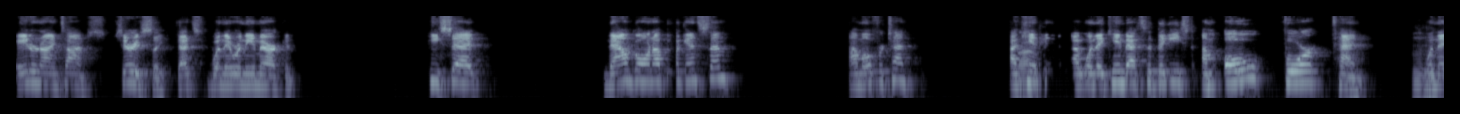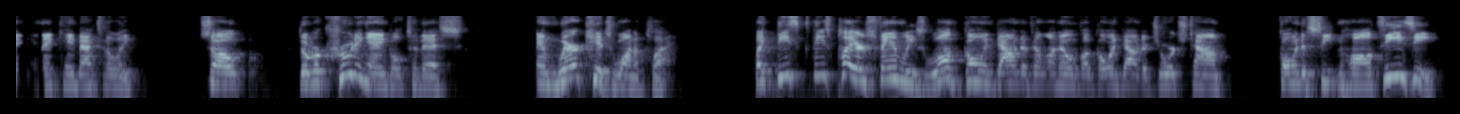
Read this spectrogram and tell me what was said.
Eight or nine times. Seriously, that's when they were in the American. He said, now going up against them, I'm 0 for 10. I wow. can't. Uh, when they came back to the Big East, I'm 0 for 10 mm-hmm. when they when they came back to the league. So the recruiting angle to this and where kids want to play. Like these these players' families love going down to Villanova, going down to Georgetown, going to Seton Hall. It's easy.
